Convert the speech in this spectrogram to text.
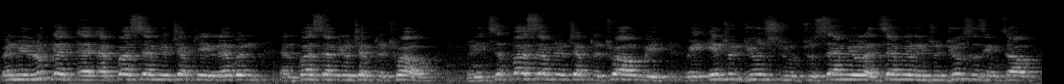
when we look at, at, at 1 Samuel chapter 11 and 1 Samuel chapter 12, in 1 Samuel chapter 12, we, we introduce to, to Samuel, and Samuel introduces himself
